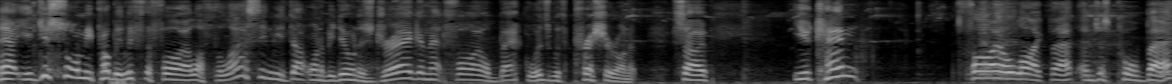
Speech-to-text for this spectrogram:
Now, you just saw me probably lift the file off. The last thing you don't want to be doing is dragging that file backwards with pressure on it. So, you can file like that and just pull back.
